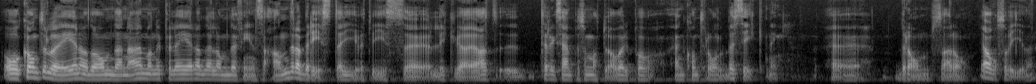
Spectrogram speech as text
och kontrollera då om den är manipulerad eller om det finns andra brister givetvis. Eh, till exempel som att du har varit på en kontrollbesiktning eh, bromsar och, ja, och så vidare.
